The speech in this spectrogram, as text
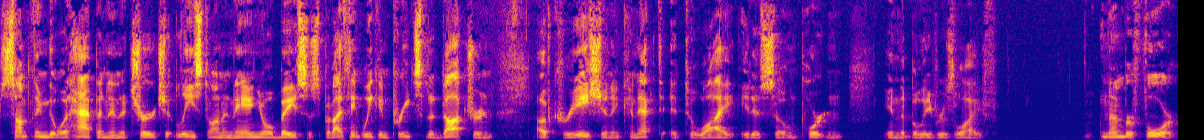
something that would happen in a church at least on an annual basis. But I think we can preach the doctrine of creation and connect it to why it is so important in the believer's life. Number four,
